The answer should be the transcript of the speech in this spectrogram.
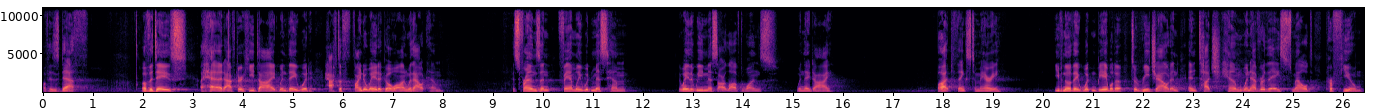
of his death, of the days ahead after he died when they would have to find a way to go on without him. His friends and family would miss him the way that we miss our loved ones when they die. But thanks to Mary, even though they wouldn't be able to, to reach out and, and touch him, whenever they smelled perfume,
